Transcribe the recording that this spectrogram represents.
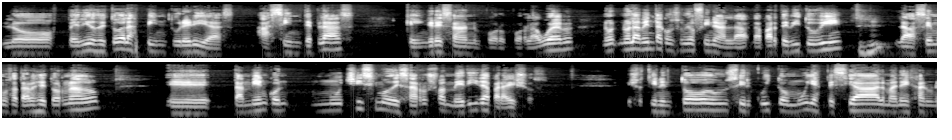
los pedidos de todas las pinturerías a Cinteplas que ingresan por, por la web, no, la venta consumidor final, la, parte B2B, la hacemos a través de Tornado, eh, también con muchísimo desarrollo a medida para ellos. Ellos tienen todo un circuito muy especial, manejan un,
